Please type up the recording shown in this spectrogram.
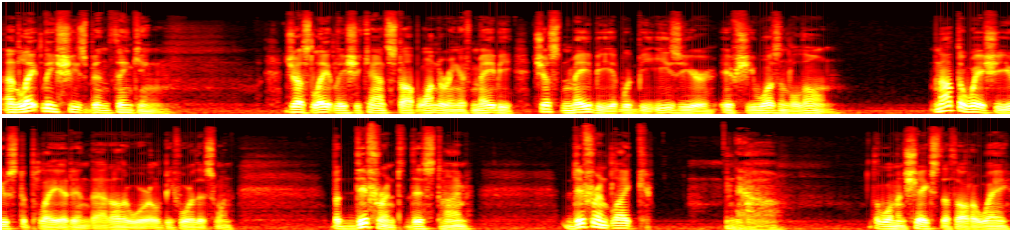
And lately she's been thinking. Just lately she can't stop wondering if maybe, just maybe, it would be easier if she wasn't alone. Not the way she used to play it in that other world before this one, but different this time. Different like. No. The woman shakes the thought away.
